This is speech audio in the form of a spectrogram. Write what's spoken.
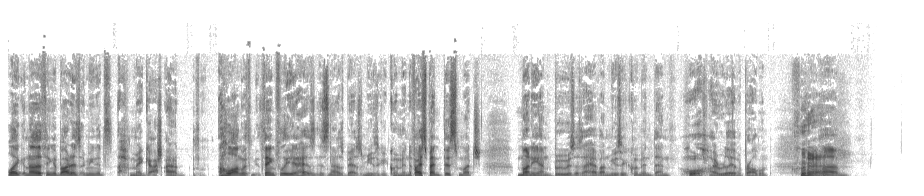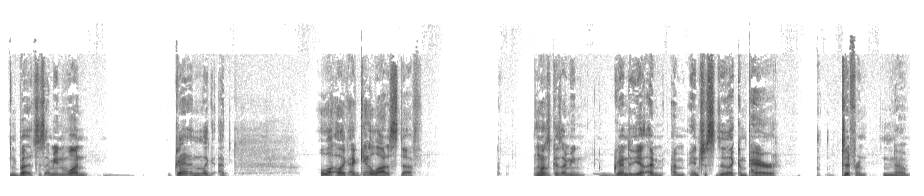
like another thing about it is, I mean, it's oh my gosh. I don't. Along with, thankfully, it has. It's not as bad as music equipment. If I spent this much money on booze as I have on music equipment, then oh, I really have a problem. um, but it's just, I mean, one. Grant and like I, a lot, like I get a lot of stuff. Once, because I mean, granted, yeah, I'm I'm interested to like compare different, you know,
